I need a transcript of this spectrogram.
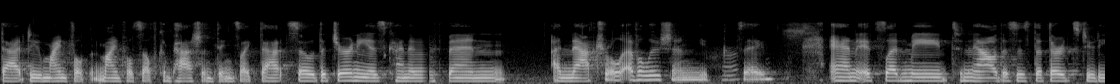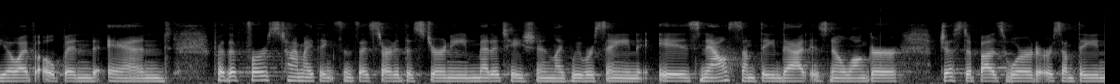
that do mindful mindful self-compassion things like that so the journey has kind of been a natural evolution you uh-huh. could say and it's led me to now this is the third studio I've opened and for the first time I think since I started this journey meditation like we were saying is now something that is no longer just a buzzword or something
